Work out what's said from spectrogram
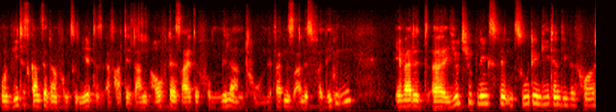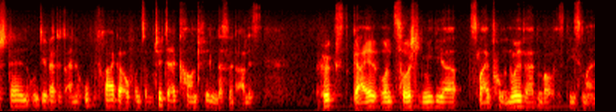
Und wie das Ganze dann funktioniert, das erfahrt ihr dann auf der Seite vom Millanton. Wir werden das alles verlinken. Ihr werdet äh, YouTube-Links finden zu den Liedern, die wir vorstellen. Und ihr werdet eine Umfrage auf unserem Twitter-Account finden. Das wird alles höchst geil und Social Media 2.0 werden bei uns diesmal.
